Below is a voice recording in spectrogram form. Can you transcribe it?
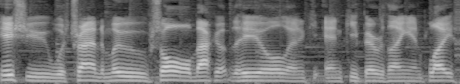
issue was trying to move soil back up the hill and, and keep everything in place.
